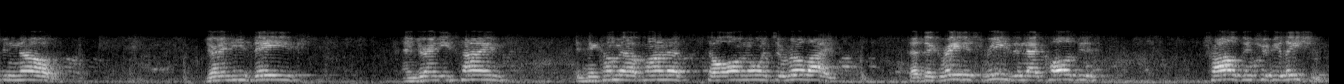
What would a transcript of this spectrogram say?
في النار. During these days and during these times, it's incumbent upon us to all know and to realize that the greatest reason that causes trials and tribulations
